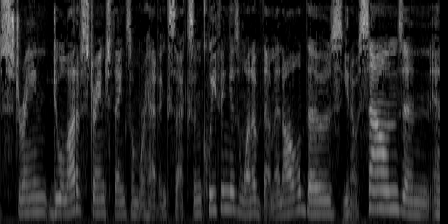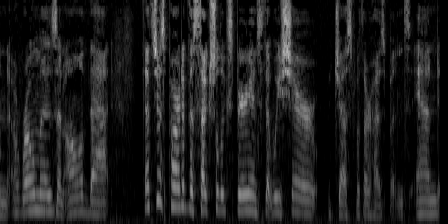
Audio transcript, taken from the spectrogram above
strange, do a lot of strange things when we're having sex, and queefing is one of them. And all of those, you know, sounds and and aromas and all of that That's just part of the sexual experience that we share just with our husbands. And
